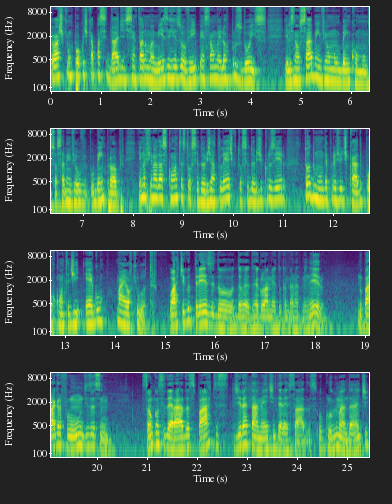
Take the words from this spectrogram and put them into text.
eu acho que um pouco de capacidade de sentar numa mesa e resolver e pensar o um melhor para os dois. Eles não sabem ver um bem comum, só sabem ver o, o bem próprio. E no final das contas, torcedores de Atlético, torcedores de Cruzeiro, todo mundo é prejudicado por conta de ego maior que o outro. O artigo 13 do, do, do regulamento do Campeonato Mineiro, no parágrafo 1, diz assim: são consideradas partes diretamente interessadas o clube mandante,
